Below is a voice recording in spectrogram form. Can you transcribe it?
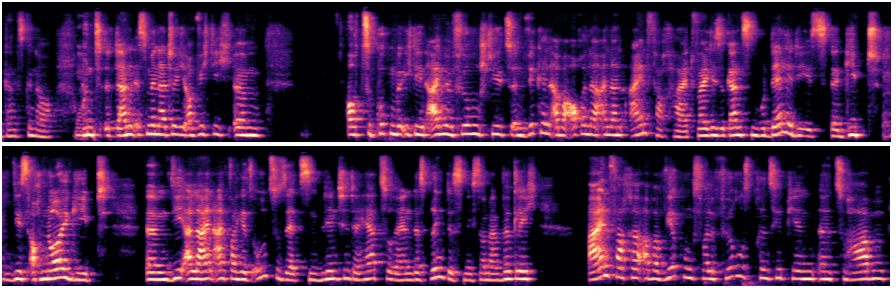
ganz genau. Ja. Und äh, dann ist mir natürlich auch wichtig, ähm, auch zu gucken, wirklich den eigenen Führungsstil zu entwickeln, aber auch in einer anderen Einfachheit, weil diese ganzen Modelle, die es äh, gibt, die es auch neu gibt, die allein einfach jetzt umzusetzen, blind hinterher zu rennen, das bringt es nicht, sondern wirklich einfache, aber wirkungsvolle Führungsprinzipien äh, zu haben,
